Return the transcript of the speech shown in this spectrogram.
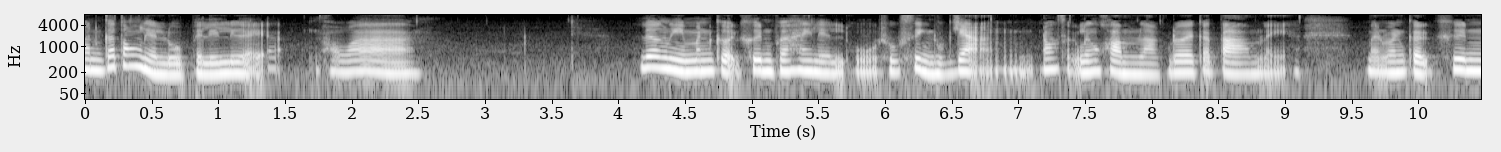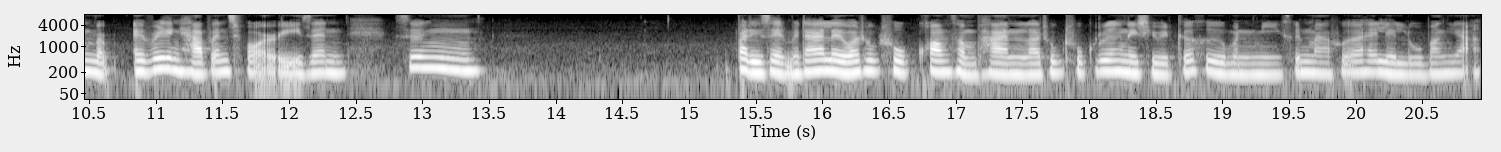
มันก็ต้องเรียนรู้ไปเรื่อยๆอะเพราะว่า เรื่องนี้มันเกิดขึ้นเพื่อให้เรียนรู้ทุกสิ่งทุกอย่าง นอกจากเรื่องความรักด้วยก็ตามอะไรเงี้ยมันมันเกิดขึ้นแบบ everything happens for a reason ซึ่งปฏิเสธไม่ได้เลยว่าทุก ๆ ความสัมพันธ์และทุก ๆ เรื่องในชีวิตก็คือมันมีขึ้นมาเพื่อให้เรียนรู้บางอย่าง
